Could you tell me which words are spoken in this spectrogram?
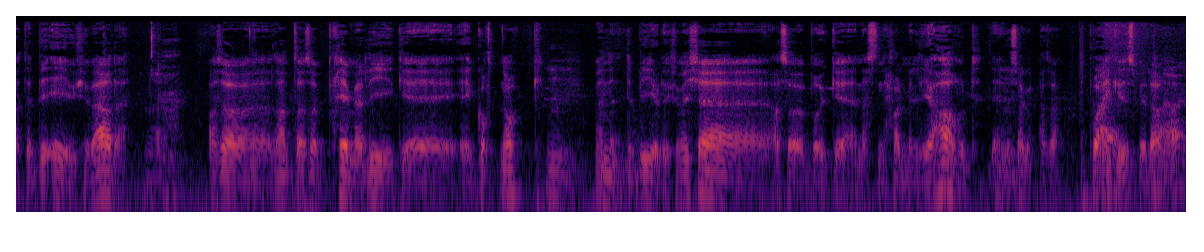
at det, det er jo ikke verdt det. Nei. Altså, sant? altså Premier League er, er godt nok, Mm. men det blir jo liksom ikke Altså bruke nesten en halv milliard det er jo så, altså, på enkelte spillere. Ja, ja.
